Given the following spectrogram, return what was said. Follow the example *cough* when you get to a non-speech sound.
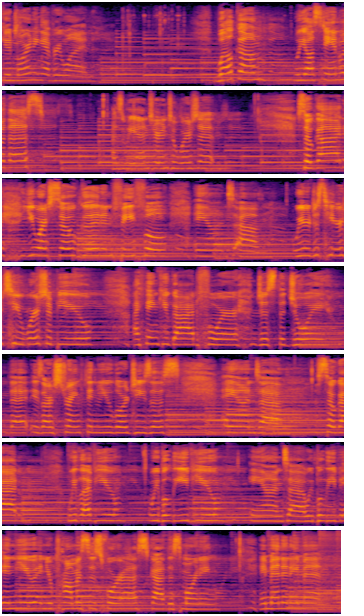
Good morning, everyone. Welcome. Will you all stand with us as we enter into worship? So, God, you are so good and faithful, and um, we are just here to worship you. I thank you, God, for just the joy that is our strength in you, Lord Jesus. And um, so, God, we love you, we believe you, and uh, we believe in you and your promises for us, God, this morning. Amen and amen.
